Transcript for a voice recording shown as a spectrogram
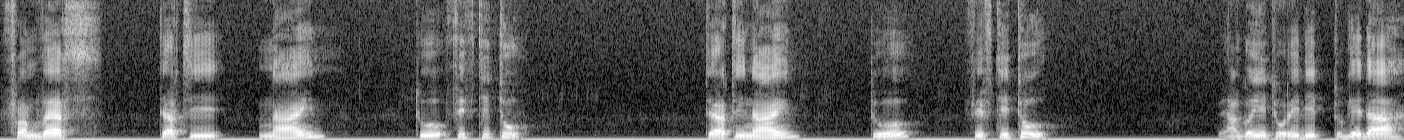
from verse 39 to 52. 39 to 52. We are going to read it together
